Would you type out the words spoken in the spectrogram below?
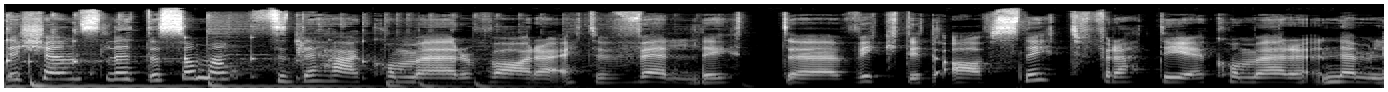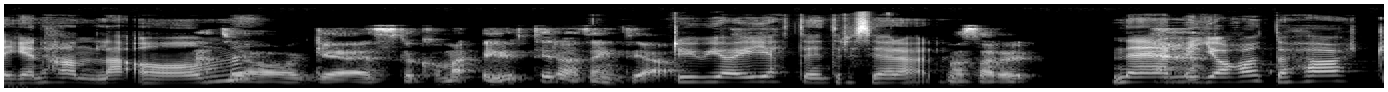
det känns lite som att det här kommer vara ett väldigt eh, viktigt avsnitt för att det kommer nämligen handla om... Att jag eh, ska komma ut idag tänkte jag. Du, jag är jätteintresserad. Vad sa du? Nej, men jag har inte hört.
